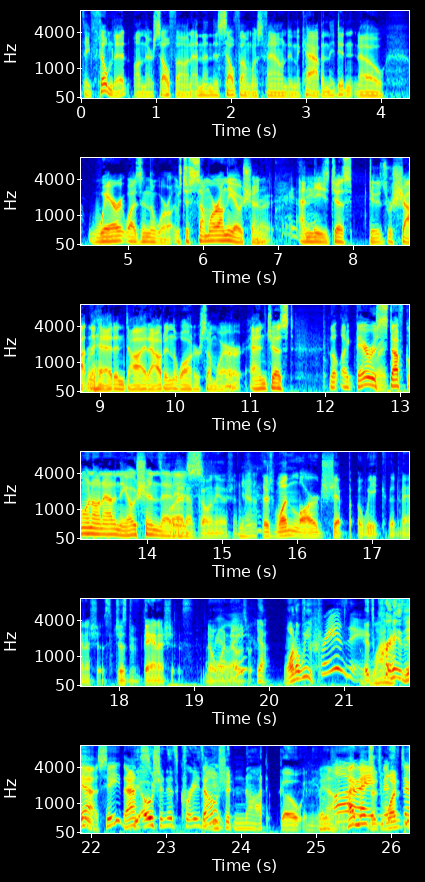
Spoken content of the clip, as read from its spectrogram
they filmed it on their cell phone and then the cell phone was found in the cab and they didn't know where it was in the world. It was just somewhere on the ocean and these just dudes were shot in the head and died out in the water somewhere and just like there is Right. stuff going on out in the ocean that right, is out go in the ocean. Yeah. There's one large ship a week that vanishes, just vanishes. No one Really? knows. Where, yeah, one a week. Crazy. It's Wow. crazy. Yeah, see, that's- the ocean is crazy. You Don't- should not go in the ocean. Yeah. All I right, make- There's one piece of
